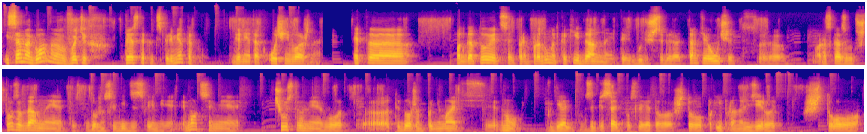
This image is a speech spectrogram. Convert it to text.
И самое главное в этих тестах, экспериментах, вернее так, очень важно, это подготовиться, прям продумать, какие данные ты будешь собирать. Там тебя учат, э, рассказывают, что за данные, то есть ты должен следить за своими эмоциями, чувствами, вот, э, ты должен понимать, э, ну, в идеале там, записать после этого, что и проанализировать, что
